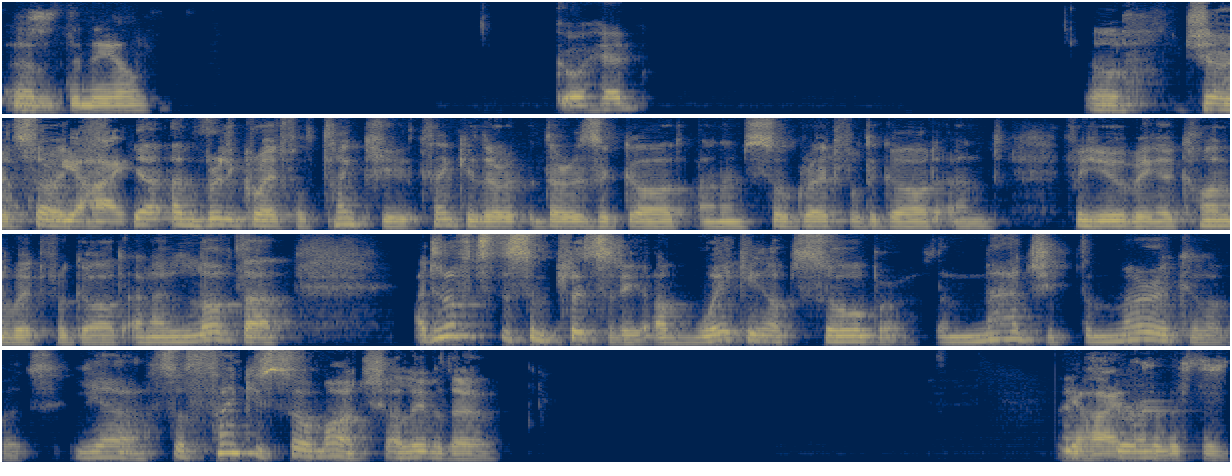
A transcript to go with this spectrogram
This um, is Daniel. Go ahead. Oh, Jared, sorry. Yeah, hi. Yeah, I'm really grateful. Thank you. Thank you. There, there is a God, and I'm so grateful to God and for you being a conduit for God. And I love that. I don't know if it's the simplicity of waking up sober, the magic, the miracle of it. Yeah. So thank you so much. I'll leave it there. Yeah, hi. So this is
